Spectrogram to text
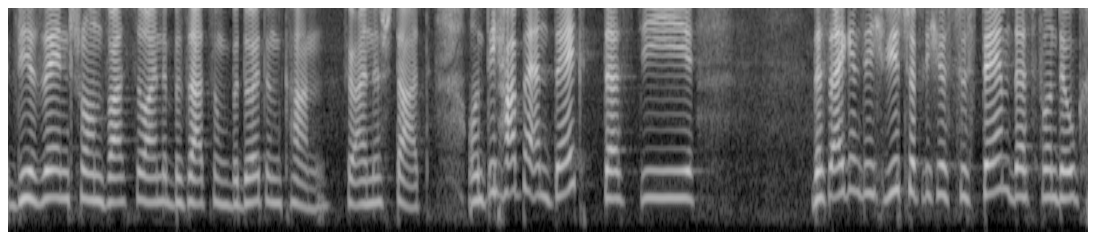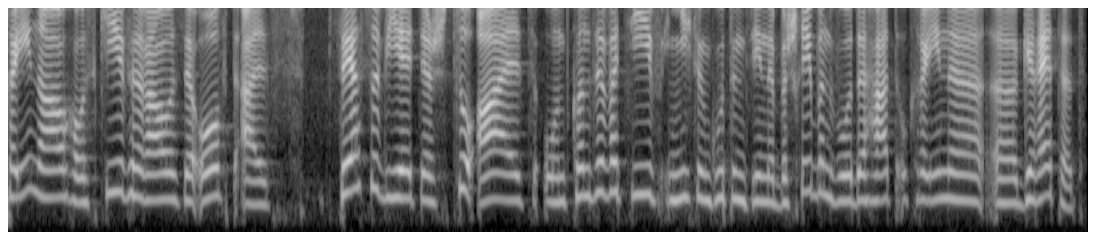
wir sehen schon, was so eine Besatzung bedeuten kann für eine Stadt. Und ich habe entdeckt, dass die das eigentlich wirtschaftliche System, das von der Ukraine auch aus Kiew heraus sehr oft als sehr sowjetisch, zu alt und konservativ, nicht im guten Sinne beschrieben wurde, hat Ukraine äh, gerettet.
